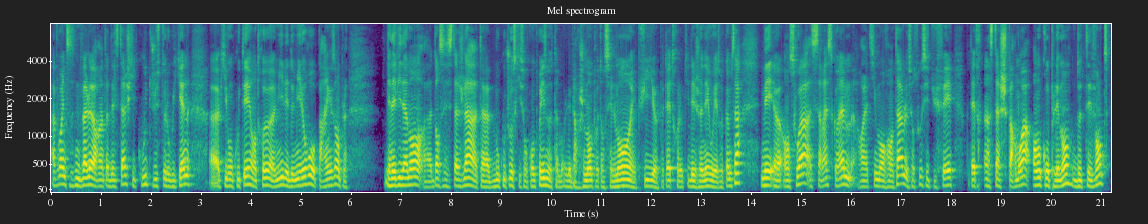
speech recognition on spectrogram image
avoir une certaine valeur. Hein. Tu as des stages qui coûtent juste le week-end, qui vont coûter entre 1000 et 2000 euros par exemple. Bien évidemment, euh, dans ces stages-là, tu as beaucoup de choses qui sont comprises, notamment l'hébergement potentiellement, et puis euh, peut-être le petit déjeuner ou des trucs comme ça. Mais euh, en soi, ça reste quand même relativement rentable, surtout si tu fais peut-être un stage par mois en complément de tes ventes,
